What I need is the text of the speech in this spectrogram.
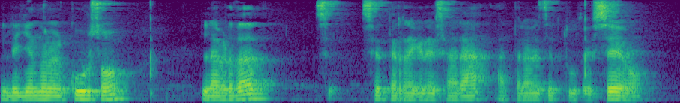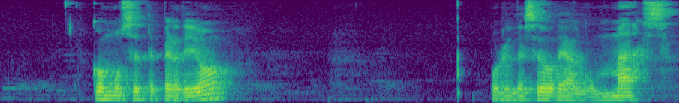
leyendo en el curso, la verdad se te regresará a través de tu deseo, cómo se te perdió por el deseo de algo más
